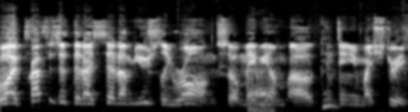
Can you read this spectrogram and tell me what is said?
Well, I preface it that I said I'm usually wrong, so maybe right. I'm, I'll continue my streak.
